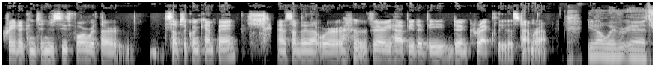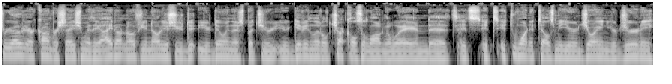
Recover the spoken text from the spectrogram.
created contingencies for with our subsequent campaign, and something that we're very happy to be doing correctly this time around. You know, uh, throughout our conversation with you, I don't know if you notice you're do, you're doing this, but you're you're giving little chuckles along the way, and uh, it's it's it's it's one. It tells me you're enjoying your journey,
